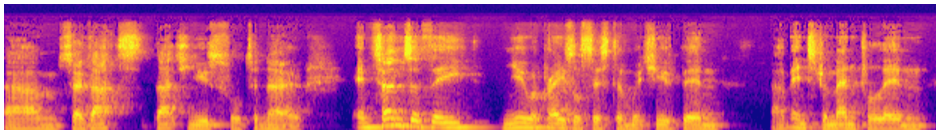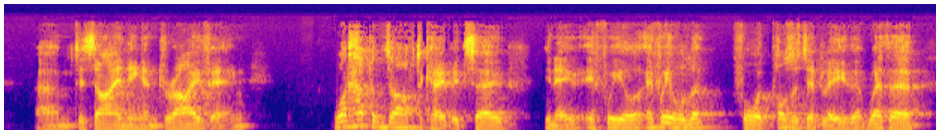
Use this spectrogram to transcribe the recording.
Um, so that's that's useful to know. In terms of the new appraisal system, which you've been um, instrumental in um, designing and driving, what happens after COVID? So you know, if we all if we all look forward positively, that whether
